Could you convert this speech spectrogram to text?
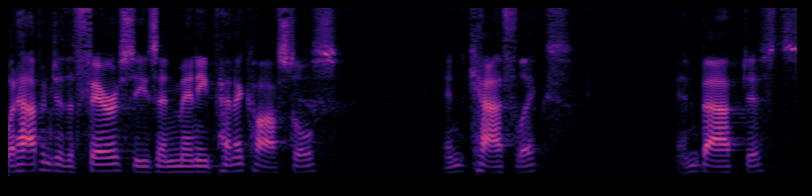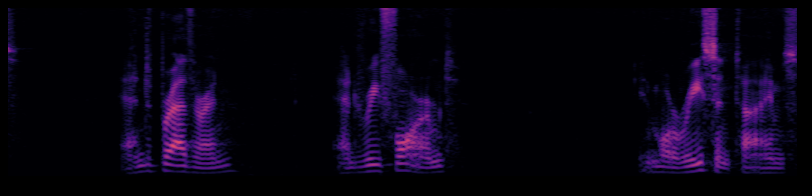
What happened to the Pharisees and many Pentecostals and Catholics and Baptists and Brethren and Reformed in more recent times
